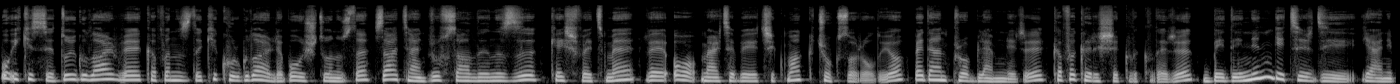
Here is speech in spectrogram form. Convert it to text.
Bu ikisi duygular ve kafanızdaki kurgularla boğuştuğunuzda zaten ruhsallığınızı keşfetme ve o mertebeye çıkmak çok zor oluyor. Beden problemleri, kafa karışıklıkları, bedenin getirdiği yani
